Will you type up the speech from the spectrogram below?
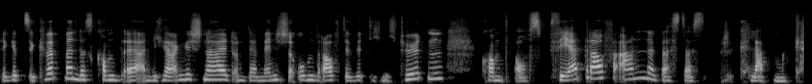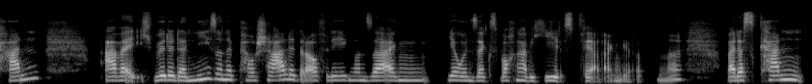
da gibt es Equipment, das kommt äh, an dich herangeschnallt und der Mensch da oben drauf, der wird dich nicht töten, kommt aufs Pferd drauf an, dass das klappen kann. Aber ich würde da nie so eine Pauschale drauflegen und sagen, jo, in sechs Wochen habe ich jedes Pferd angeritten. Ne? Weil das kann,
